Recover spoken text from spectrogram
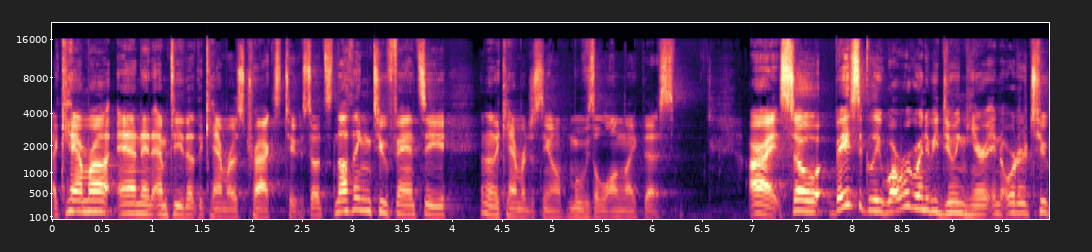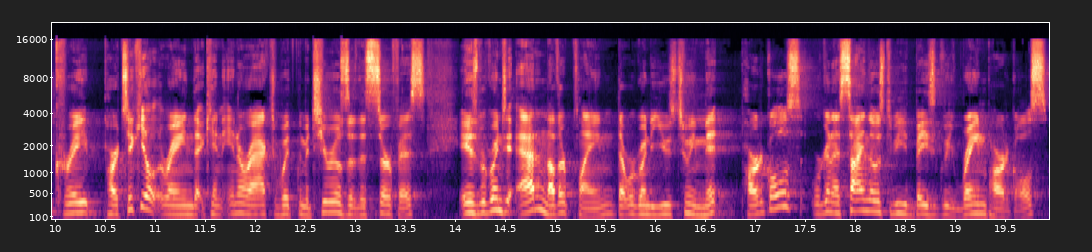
a camera, and an empty that the camera is tracked to. So it's nothing too fancy, and then the camera just, you know, moves along like this. All right, so basically what we're going to be doing here in order to create particulate rain that can interact with the materials of this surface is we're going to add another plane that we're going to use to emit particles. We're going to assign those to be basically rain particles.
